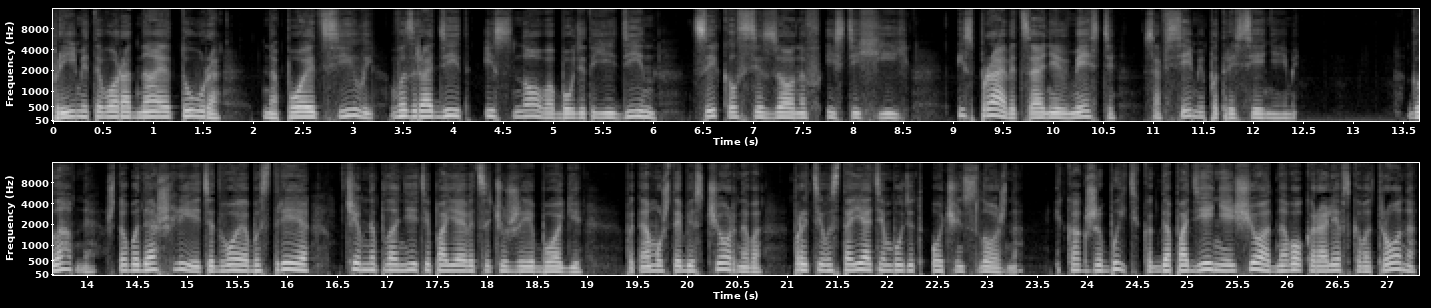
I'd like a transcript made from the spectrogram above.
примет его родная Тура, напоит силой, возродит и снова будет един цикл сезонов и стихий, и справятся они вместе со всеми потрясениями. Главное, чтобы дошли эти двое быстрее, чем на планете появятся чужие боги, потому что без черного — Противостоять им будет очень сложно. И как же быть, когда падение еще одного королевского трона,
